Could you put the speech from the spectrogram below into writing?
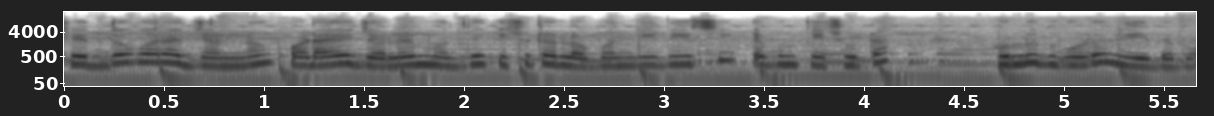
সেদ্ধ করার জন্য কড়াইয়ে জলের মধ্যে কিছুটা লবণ দিয়ে দিয়েছি এবং কিছুটা হলুদ গুঁড়ো দিয়ে দেবো।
